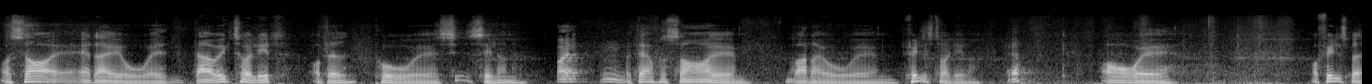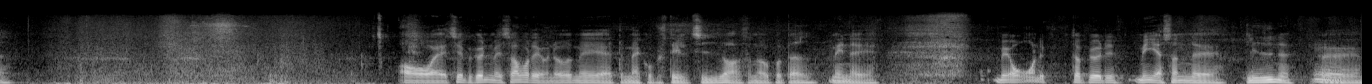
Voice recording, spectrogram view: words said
Og så er der jo, øh, der er jo ikke toilet og bad på øh, cellerne. Nej. Mm. Og derfor så øh, var der jo øh, fælles toiletter. Ja. Og, øh, og fællesbad. Og øh, til at begynde med, så var det jo noget med, at man kunne bestille tider og sådan noget på bad. Men øh, med årene, der blev det mere sådan øh, glidende, mm. øh,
